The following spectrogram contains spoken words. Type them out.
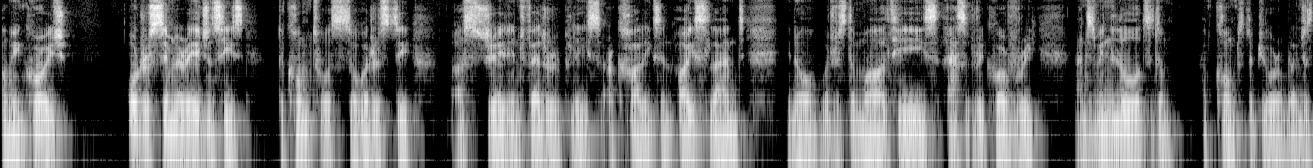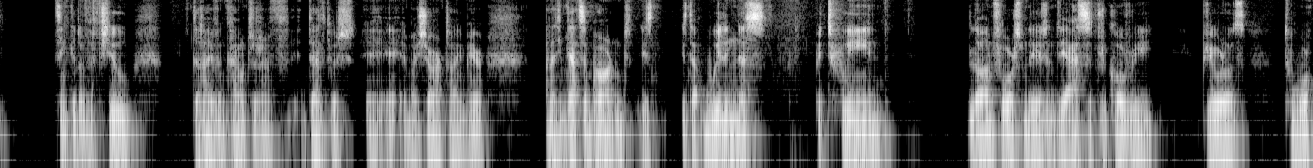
and we encourage other similar agencies to come to us. So whether it's the Australian Federal Police, our colleagues in Iceland, you know, whether it's the Maltese asset recovery, and there's been loads of them have come to the bureau. But I'm just thinking of a few that I've encountered, I've dealt with uh, in my short time here, and I think that's important. Is is that willingness between law enforcement agent, the asset recovery bureaus to work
